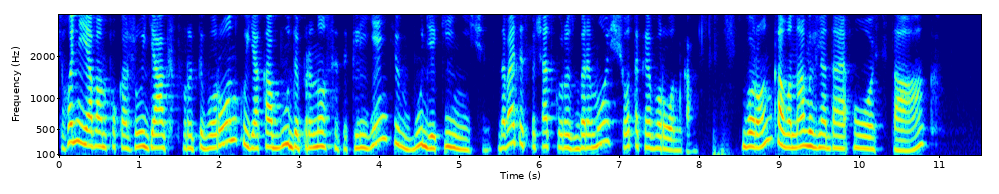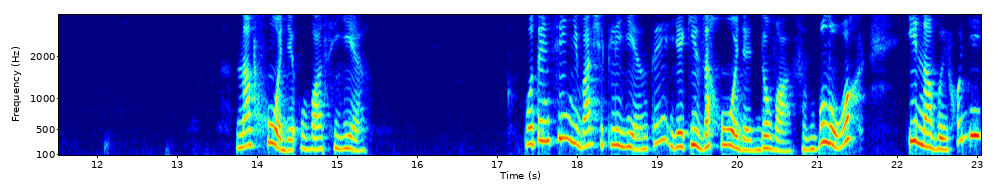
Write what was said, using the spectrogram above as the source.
Сьогодні я вам покажу, як створити воронку, яка буде приносити клієнтів в будь-якій ніші. Давайте спочатку розберемо, що таке воронка. Воронка вона виглядає ось так. На вході у вас є потенційні ваші клієнти, які заходять до вас в блог, і на виході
